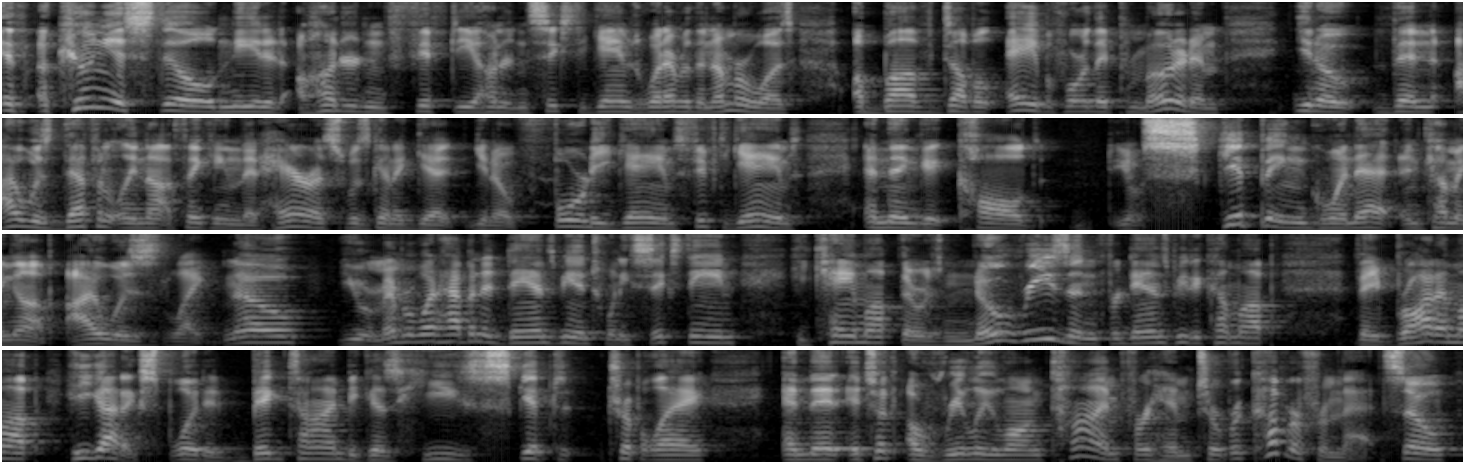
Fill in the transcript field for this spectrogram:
if Acuna still needed 150, 160 games, whatever the number was, above double A before they promoted him, you know, then I was definitely not thinking that Harris was going to get, you know, 40 games, 50 games, and then get called, you know, skipping Gwinnett and coming up. I was like, no, you remember what happened to Dansby in 2016? He came up. There was no reason for Dansby to come up. They brought him up. He got exploited big time because he skipped AAA, and then it took a really long time for him to recover from that. So,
